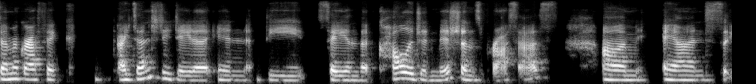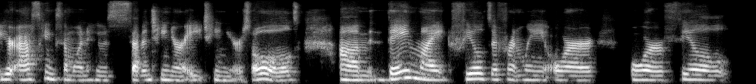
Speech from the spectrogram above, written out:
demographic identity data in the say in the college admissions process um, and you're asking someone who's 17 or 18 years old um, they might feel differently or or feel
